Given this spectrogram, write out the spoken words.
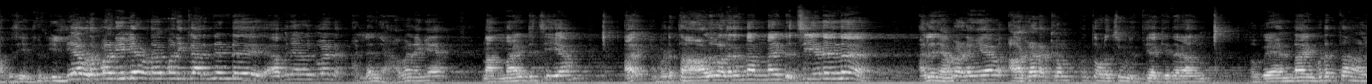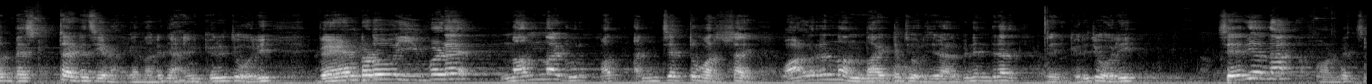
അപ്പൊ ചേച്ചി ഇല്ല അവിടെ പണിയില്ല അവിടെ പണിക്കാരനുണ്ട്. അപ്പൊ ഞങ്ങൾക്ക് വേണ്ട. അല്ല ഞാൻ വേണമെങ്കിൽ നന്നായിട്ട് ചെയ്യാം. ഇവിടുത്തെ ആൾ വളരെ നന്നായിട്ട് ചെയ്യണേന്ന്. അല്ല ഞാൻ വേണമെങ്കിൽ അകടക്കം തുടച്ച് വൃത്തിയാക്കി തരാം. വേണ്ട ഇവിടുത്തെ ആൾ ബെസ്റ്റ് ആയിട്ട് ചെയ്യണം. എന്നാലും ഞാൻ എനിക്കൊരു ജോലി വേണ്ടടോ. ഇവിടെ നന്നായിട്ട് ഒരു അഞ്ചെട്ട് വർഷമായി വളരെ നന്നായിട്ട് ജോലി ചെയ്ത പിന്നെ എന്തിനാ? എനിക്കൊരു ജോലി. ശരി എന്നാ. ഫോൺ വെച്ചു.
